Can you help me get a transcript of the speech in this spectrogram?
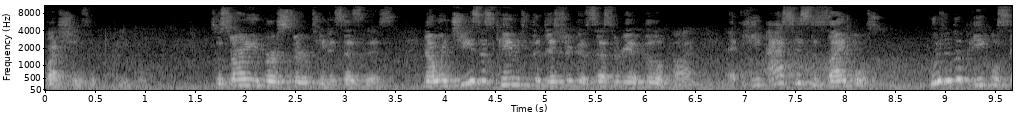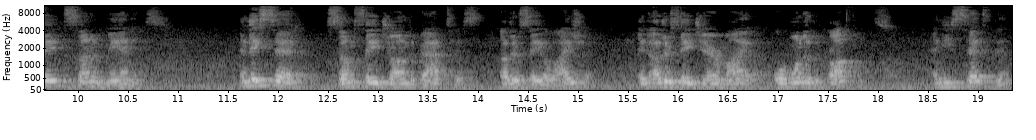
questions of people. So starting in verse 13, it says this. Now when Jesus came to the district of Caesarea Philippi, he asked his disciples, Who do the people say the Son of Man is? And they said, Some say John the Baptist, others say Elijah, and others say Jeremiah, or one of the prophets. And he said to them,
